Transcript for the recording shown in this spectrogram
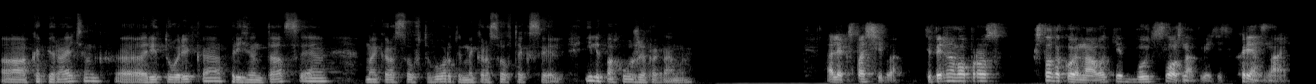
а, копирайтинг, а, риторика, презентация, Microsoft Word и Microsoft Excel или похожие программы. Олег, спасибо. Теперь на вопрос, что такое навыки, будет сложно ответить. Хрен знает.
